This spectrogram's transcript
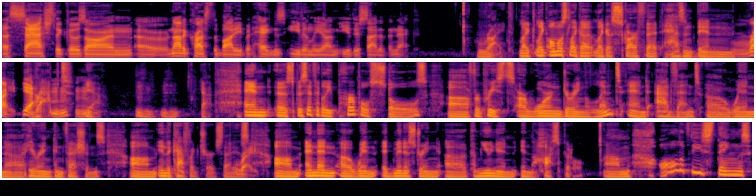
a sash that goes on uh, not across the body but hangs evenly on either side of the neck. Right, like like almost like a like a scarf that hasn't been Right. Yeah. wrapped. mhm, mhm. Yeah. Mhm, mhm, Yeah. And uh, specifically, purple stoles uh, for priests are worn during Lent and Advent uh, Mhm. when uh, hearing confessions um, in the Catholic Church, that is. Right. Um, and then uh, when administering uh, communion in the hospital. Um, all of these things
